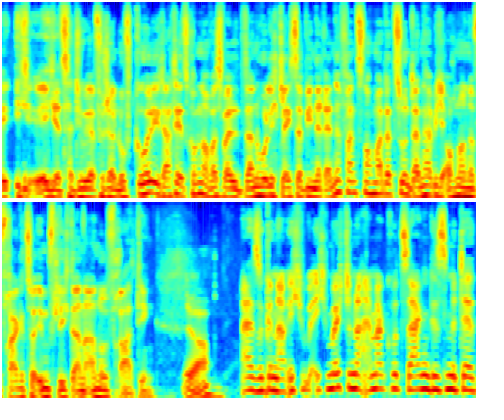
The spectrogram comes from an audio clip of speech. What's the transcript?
Ich, jetzt hat Julia Fischer Luft geholt. Ich dachte, jetzt kommt noch was, weil dann hole ich gleich Sabine Rennefanz nochmal dazu und dann habe ich auch noch eine Frage zur Impfpflicht an Arnulf Rating. Ja. Also genau, ich, ich möchte nur einmal kurz sagen, das mit der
